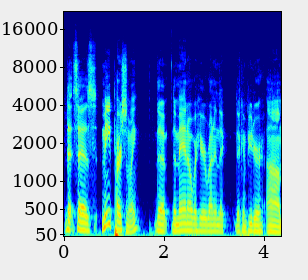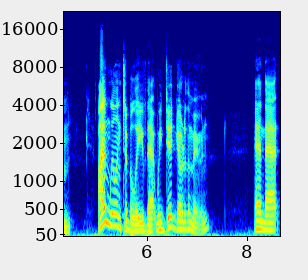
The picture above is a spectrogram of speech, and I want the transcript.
that says me personally, the the man over here running the the computer, um, I'm willing to believe that we did go to the moon and that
